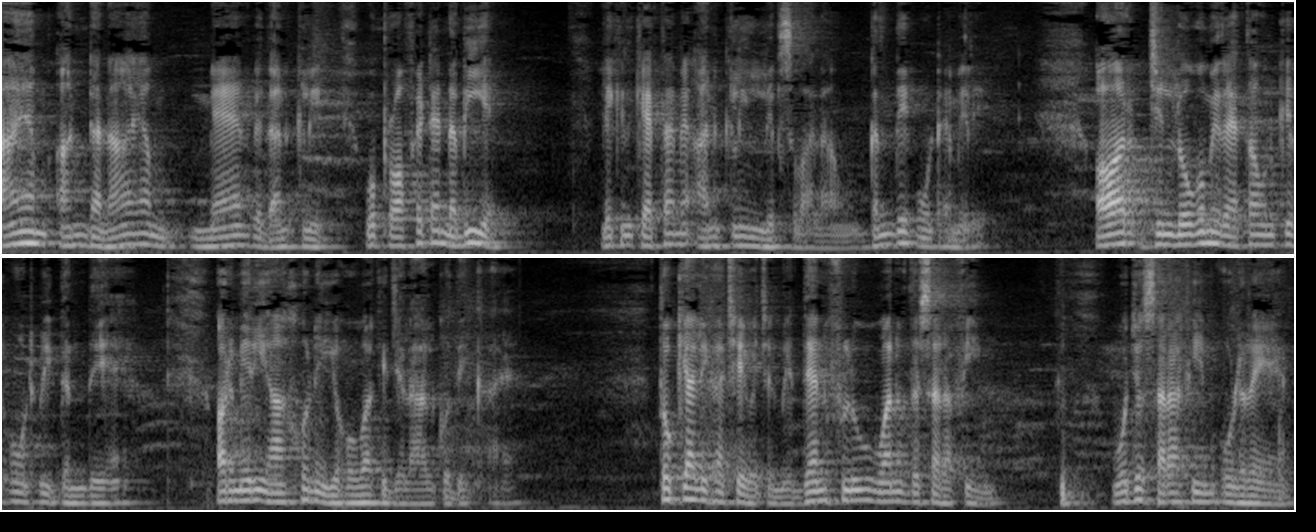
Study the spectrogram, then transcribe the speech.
I am undone I am man with unclean वो प्रॉफिट है, नबी है। लेकिन कहता है, मैं अनक्लीन लिप्स वाला हूँ, गंदे होंठ है मेरे। और जिन लोगों में रहता हूँ, उनके होंठ भी गंदे हैं। और मेरी आँखों ने यहोवा के जलाल को देखा है। तो क्या लिखा छह वचन में? Then flew one of the seraphim वो जो सराफीम उड़ रहे हैं,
